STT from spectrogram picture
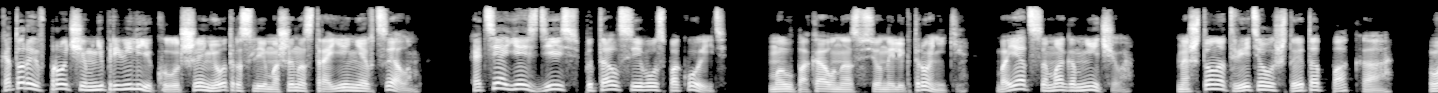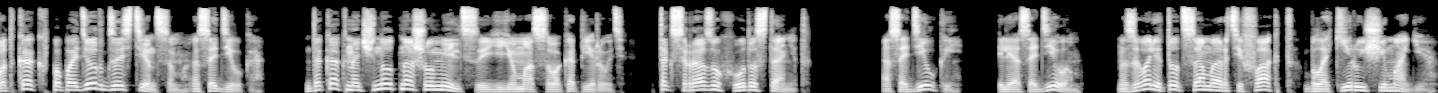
которые, впрочем, не привели к улучшению отрасли машиностроения в целом. Хотя я здесь пытался его успокоить. Мол, пока у нас все на электронике, бояться магам нечего. На что он ответил, что это пока. Вот как попадет к застенцам осадилка? Да как начнут наши умельцы ее массово копировать, так сразу худо станет. Осадилкой или осадилом называли тот самый артефакт, блокирующий магию.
